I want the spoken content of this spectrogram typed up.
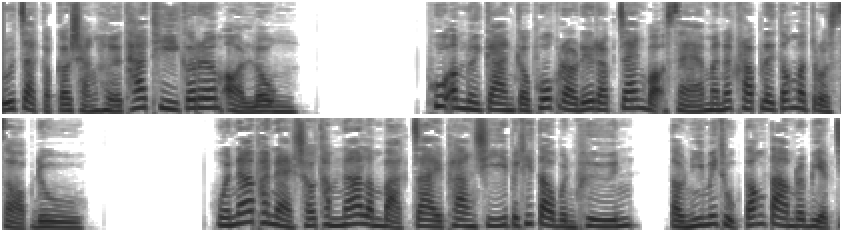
รู้จักกับเกาช้างเหอท่าทีก็เริ่มอ่อนลง ผู้อำนวยการกับพวกเราได้รับแจ้งเบาะแสมานะครับ เลยต้องมาตรวจสอบดู หัวหน้าแผนกเขาทำหน้าลำบากใจพลางชี้ไปที่เตาบนพื้น เตานี้ไม่ถูกต้องตามระเบียบจ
